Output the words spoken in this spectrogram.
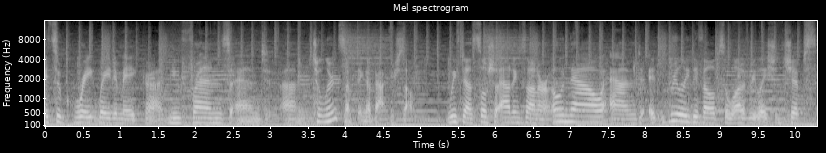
it's a great way to make uh, new friends and um, to learn something about yourself. We've done social outings on our own now, and it really develops a lot of relationships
